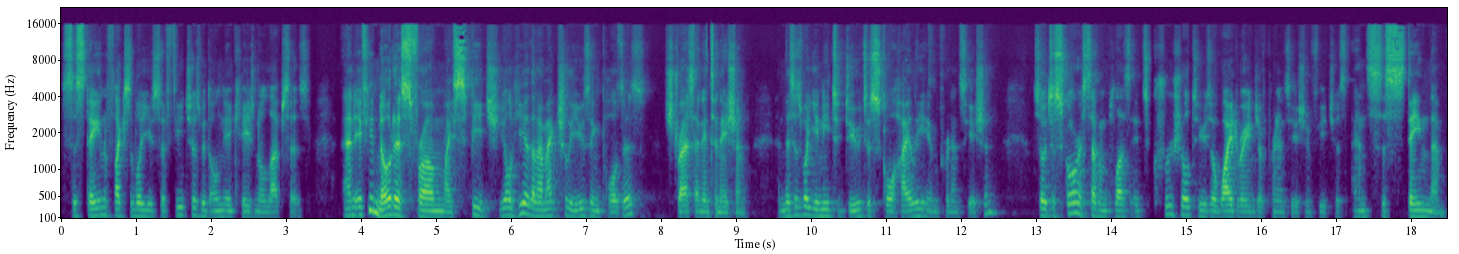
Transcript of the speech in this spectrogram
sustain flexible use of features with only occasional lapses. And if you notice from my speech, you'll hear that I'm actually using pauses, stress, and intonation. And this is what you need to do to score highly in pronunciation. So to score a 7 plus, it's crucial to use a wide range of pronunciation features and sustain them.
